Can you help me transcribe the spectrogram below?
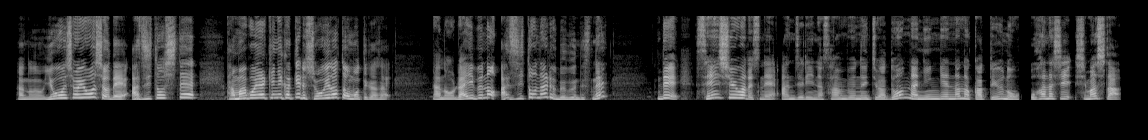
あの、要所要所で味として卵焼きにかける醤油だと思ってください。あの、ライブの味となる部分ですね。で、先週はですね、アンジェリーナ3分の1はどんな人間なのかというのをお話ししました。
